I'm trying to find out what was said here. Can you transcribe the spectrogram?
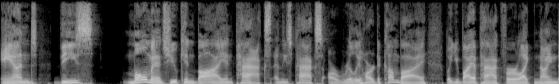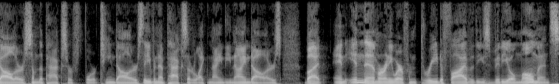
And these moments you can buy in packs and these packs are really hard to come by but you buy a pack for like nine dollars. Some of the packs are fourteen dollars. They even have packs that are like ninety nine dollars. But and in them are anywhere from three to five of these video moments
